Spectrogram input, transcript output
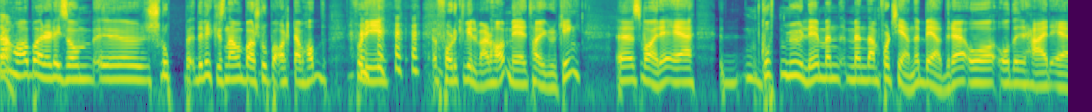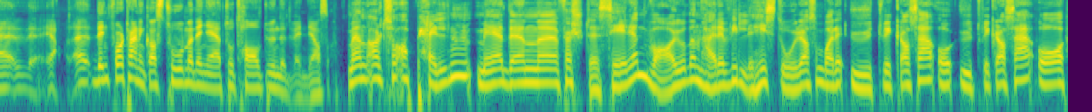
De har bare liksom uh, sluppet Det virker som de har bare sluppet alt de hadde, fordi folk vil vel ha mer Tiger King. Eh, svaret er godt mulig, men, men de fortjener bedre, og, og den her er ja, Den får terningkast to, men den er totalt unødvendig, altså. Men altså, appellen med den eh, første serien var jo den her ville historia som bare utvikla seg og utvikla seg, og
